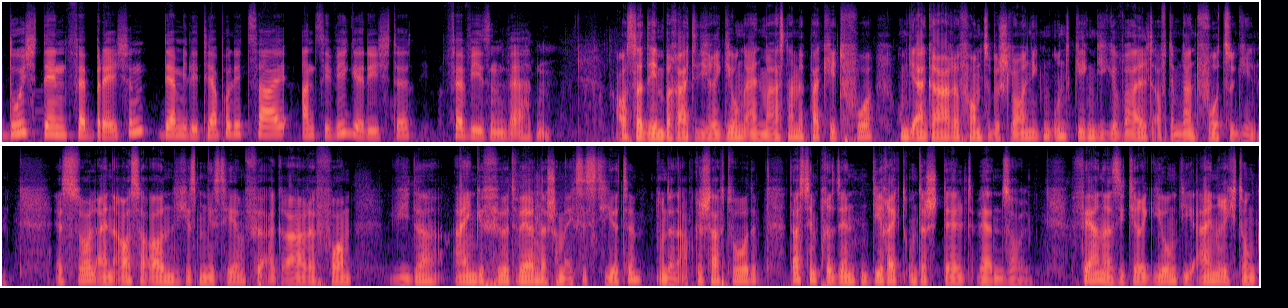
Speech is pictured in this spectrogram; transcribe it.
durch den Verbrechen der Militärpolizei an Zivilgerichte verwiesen werden. Außerdem bereitet die Regierung ein Maßnahmenpaket vor, um die Agrarreform zu beschleunigen und gegen die Gewalt auf dem Land vorzugehen. Es soll ein außerordentliches Ministerium für Agrarreform wieder eingeführt werden, das schon mal existierte und dann abgeschafft wurde, das dem Präsidenten direkt unterstellt werden soll. Ferner sieht die Regierung die Einrichtung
